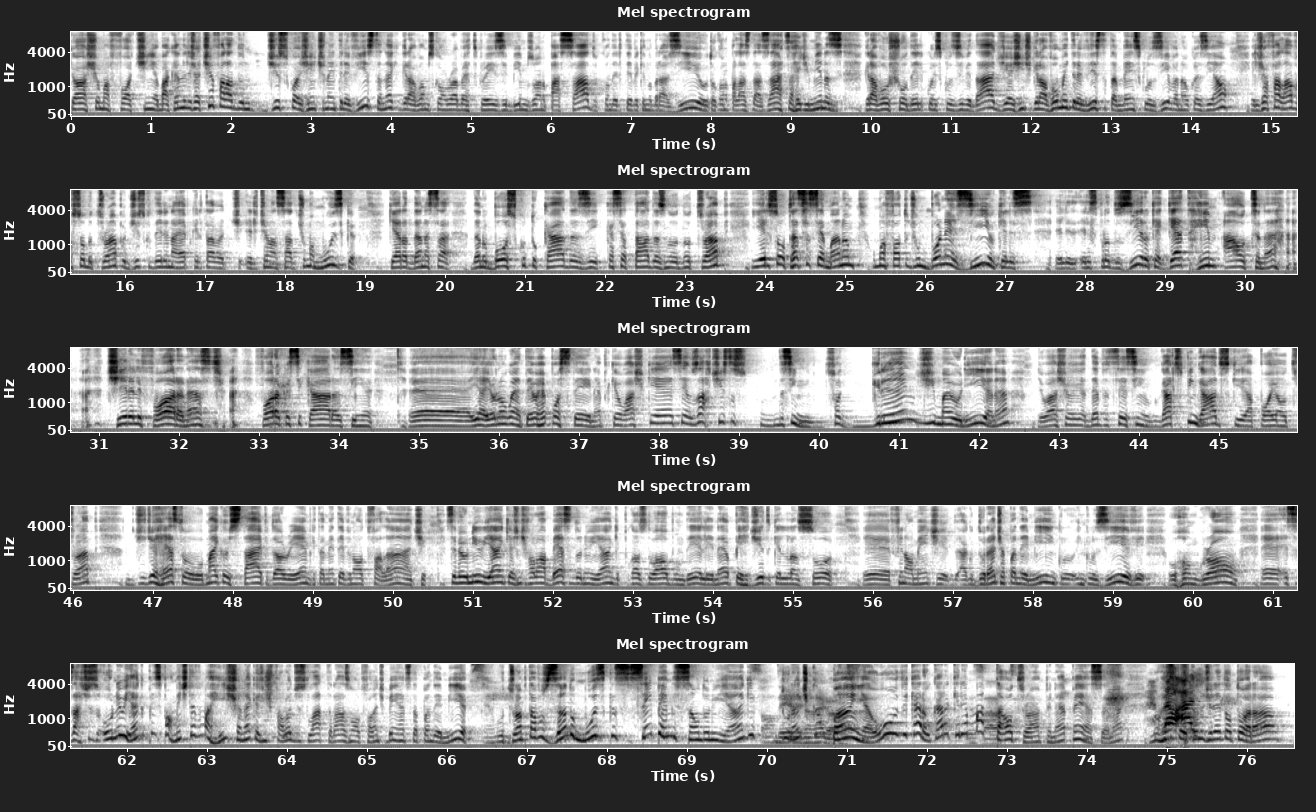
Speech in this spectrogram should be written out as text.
que eu achei uma fotinha bacana. Ele já tinha falado disso com a gente na entrevista, né, que gravamos com o Robert Crazy Beams o ano passado, quando ele esteve aqui no Brasil, tocou no Palácio das Artes. A Rede Minas gravou o show dele com exclusividade e a gente gravou uma entrevista também exclusiva na ocasião. Ele já falava sobre o Trump, o disco dele na época ele, tava, ele tinha lançado, tinha uma música que era dando, essa, dando boas cutucadas e cacetadas no, no Trump. E ele soltou essa semana uma foto de um bonezinho que eles, eles, eles produziram, que é Get Him Out, né? Tira ele fora, né? Fora com esse cara, assim. É, e aí eu não aguentei, eu repostei, né? Porque eu acho que é, assim, os artistas, assim, sua grande maioria, né? Eu acho que deve ser assim, gatos pingados que apoiam o Trump. De, de resto, o Michael Stipe do R.E.M., que também teve no alto-falante. Você vê o Neil Young, que a gente falou a beça do Neil Young por causa do álbum dele, né? O Perdido que ele lançou é, finalmente durante a pandemia, inclu, inclusive, o Homegrown. É, esses artistas. O Neil Young, principalmente, teve uma rixa, né? Que a gente falou disso lá atrás no alto-falante, bem antes da pandemia. Sim. O Trump estava usando músicas sem permissão do Neil Young durante campanha. O, cara, o cara queria. Matar o Trump, né? Pensa, né? Não, respeitando o direito autoral.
